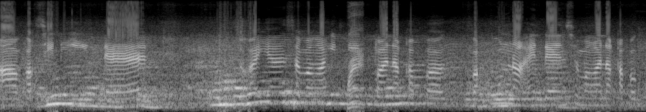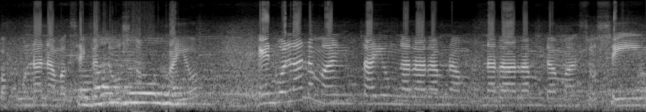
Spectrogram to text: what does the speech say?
uh, vaccinated. So, ayan, sa mga hindi pa nakapag-bakuna and then sa mga nakapag-bakuna na mag-second dose na po kayo. And wala naman tayong nararamdam, nararamdaman. So, same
